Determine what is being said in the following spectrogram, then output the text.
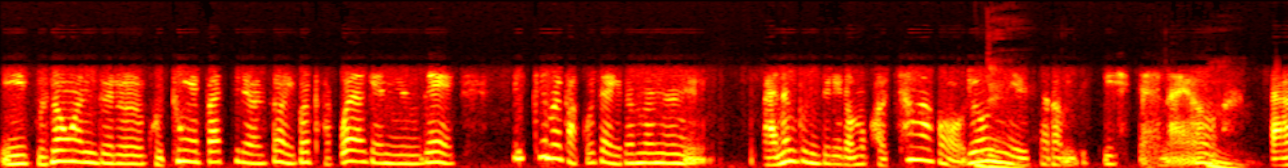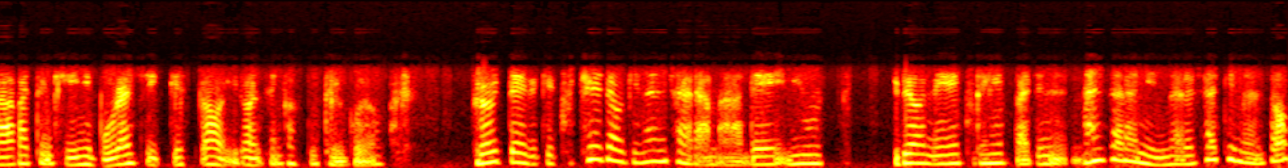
이 구성원들을 고통에 빠뜨려서 이걸 바꿔야겠는데 시스템을 바꾸자 이러면은 많은 분들이 너무 거창하고 어려운 네. 일처럼 느끼시잖아요. 음. 나 같은 개인이 뭘 할 수 있겠어 이런 생각도 들고요. 그럴 때 이렇게 구체적인 한 사람, 아, 내 이웃 주변에 불행에 빠진 한 사람이 있나를 살피면서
